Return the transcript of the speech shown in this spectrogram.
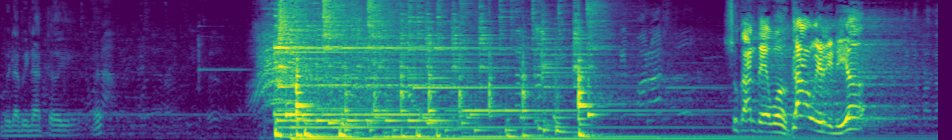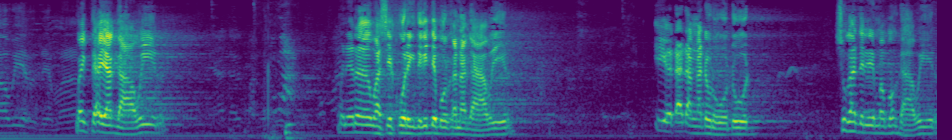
Bina-bina teuing. Hah? Sukan teh wah gawir di dia. Baik teh aya gawir. Menire wasi kuring teh jebul kana gawir. Iya dadang ngadurudud. Sukan teh di mabok gawir.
